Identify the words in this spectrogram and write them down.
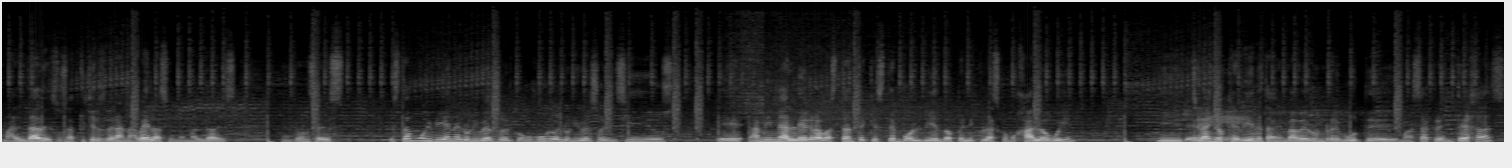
maldades. O sea, tú quieres ver a Anabel haciendo maldades. Entonces, está muy bien el universo del conjuro, el universo de Insidious. Eh, a mí me alegra bastante que estén volviendo a películas como Halloween. Y el Sí. año que viene también va a haber un reboot de Masacre en Texas.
